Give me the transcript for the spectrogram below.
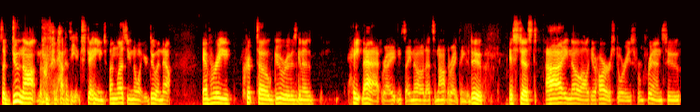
So do not move it out of the exchange unless you know what you're doing. Now, every crypto guru is going to hate that, right? And say, no, that's not the right thing to do. It's just, I know I'll hear horror stories from friends who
